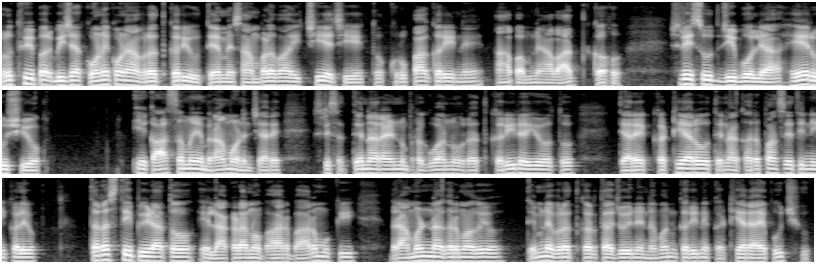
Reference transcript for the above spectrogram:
પૃથ્વી પર બીજા કોણે કોણે આ વ્રત કર્યું તે અમે સાંભળવા ઈચ્છીએ છીએ. તો કૃપા કરીને આપ અમને આ વાત કહો. શ્રી સુદજી બોલ્યા, હે ઋષિઓ, એક આ સમયે બ્રાહ્મણ જ્યારે શ્રી સત્યનારાયણનું ભગવાનનું વ્રત કરી રહ્યો હતો, ત્યારે કઠિયારો તેના ઘર પાસેથી નીકળ્યો. તરસથી પીડાતો એ લાકડાનો ભાર બહાર મૂકી બ્રાહ્મણના ઘરમાં ગયો. તેમને વ્રત કરતા જોઈને નમન કરીને કઠિયારાએ પૂછ્યું,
